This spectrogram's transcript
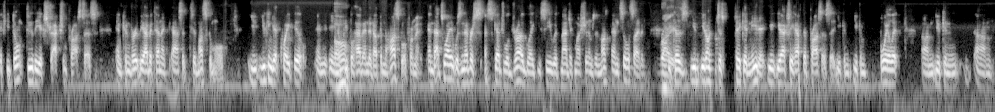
if you don't do the extraction process and convert the ibotenic acid to muscimol, you, you can get quite ill, and you know Oh. people have ended up in the hospital from it. And that's why it was never a scheduled drug like you see with magic mushrooms and, mus- and psilocybin, right. because you, you don't just pick it and eat it. You, you actually have to process it. You can you can boil it, um, you can um,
